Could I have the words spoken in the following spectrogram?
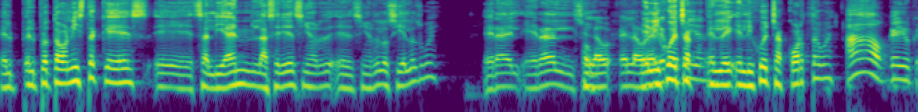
El, el protagonista que es, eh, salía en la serie del Señor, El Señor de los Cielos, güey. Era el, era el, so- El el el hijo de Cha- Casillas. el, el hijo de Chacorta, güey. Ah, ok, ok.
